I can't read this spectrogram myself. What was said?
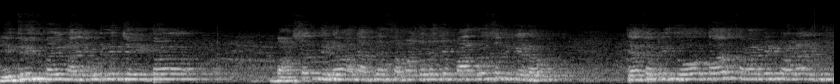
इद्रिस भाई नायकुडींचे इथं भाषण दिलं आणि आपल्या समाजाला जे मार्गदर्शन केलं त्यासाठी जोरदार सगळ्यांनी टाळ्या इद्रिस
